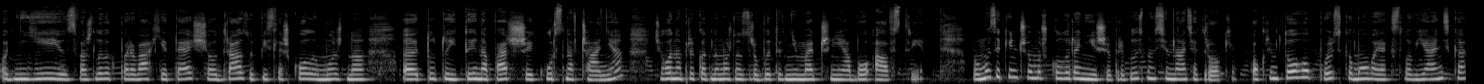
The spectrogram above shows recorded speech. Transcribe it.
однією з важливих переваг є те, що одразу після школи можна е, тут йти на перший курс навчання, чого, наприклад, не можна зробити в Німеччині або Австрії. Бо ми закінчуємо школу раніше, приблизно в 17 років. Окрім того, польська мова як слов'янська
